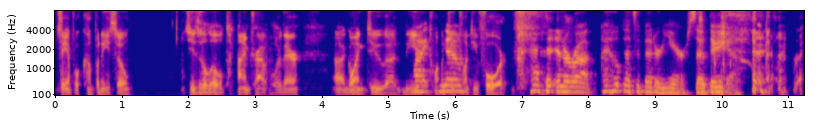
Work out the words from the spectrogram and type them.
sample company, so she's a little time traveler there uh, going to uh, the year I, 2024. No, I have to interrupt. I hope that's a better year. So there you go. right.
